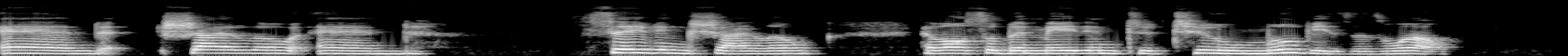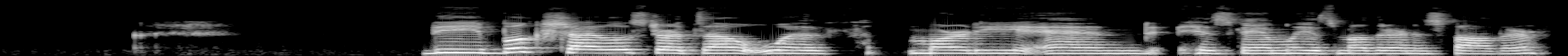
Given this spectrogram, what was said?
And Shiloh and Saving Shiloh have also been made into two movies as well. The book Shiloh starts out with Marty and his family, his mother and his father.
